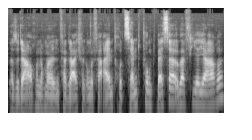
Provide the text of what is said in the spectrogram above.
Also da auch nochmal ein Vergleich von ungefähr einem Prozentpunkt besser über vier Jahre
